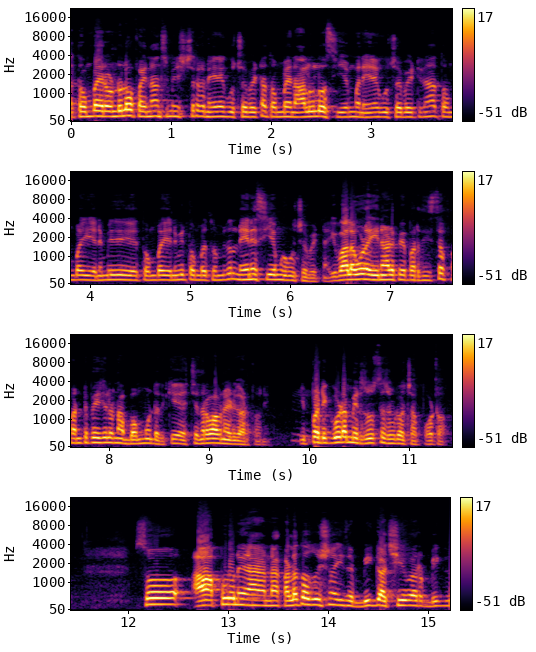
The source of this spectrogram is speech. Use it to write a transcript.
తొంభై రెండులో ఫైనాన్స్ మినిస్టర్గా నేనే కూర్చోబెట్టిన తొంభై నాలుగులో సీఎంగా నేనే కూర్చోబెట్టిన తొంభై ఎనిమిది తొంభై ఎనిమిది తొంభై తొమ్మిదిలో నేనే సీఎంగా కూర్చోబెట్టిన. ఇవాళ కూడా ఈనాడు పేపర్ తీస్తే ఫ్రంట్ పేజీలో నా బొమ్మ ఉంటుంది కే- చంద్రబాబు నాయుడు గారితో ఇప్పటికి కూడా మీరు చూస్తే చూడవచ్చు ఆ ఫోటో. సో అప్పుడు నేను నా కళ్ళతో చూసిన is a big achiever big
